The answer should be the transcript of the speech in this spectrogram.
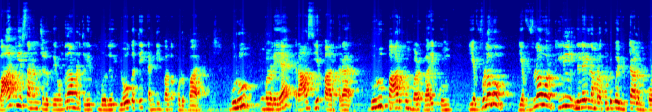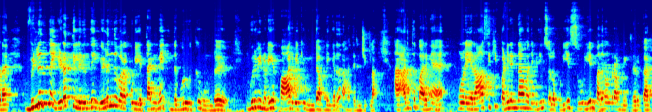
பாக்கியஸ்தானம்னு சொல்லக்கூடிய ஒன்பதாம் இடத்துல இருக்கும்பொழுது யோகத்தை கண்டிப்பாக கொடுப்பார். குரு உங்களுடைய ராசியை பார்க்கிறார். குரு பார்க்கும் வ- வரைக்கும் எவ்வளவு எவ்வளோ ஒரு கீழ் நிலையில் நம்மளை கொண்டு போய் விட்டாலும் கூட விழுந்த இடத்திலிருந்து எழுந்து வரக்கூடிய தன்மை இந்த குருவுக்கு உண்டு. குருவினுடைய பார்வைக்கு உண்டு அப்படிங்கிறத நம்ம தெரிஞ்சுக்கலாம். அடுத்து பாருங்கள் உங்களுடைய ராசிக்கு பன்னிரெண்டாம் அதிபதினு சொல்லக்கூடிய சூரியன் பதினொன்றாம் வீட்டில் இருக்கார்.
